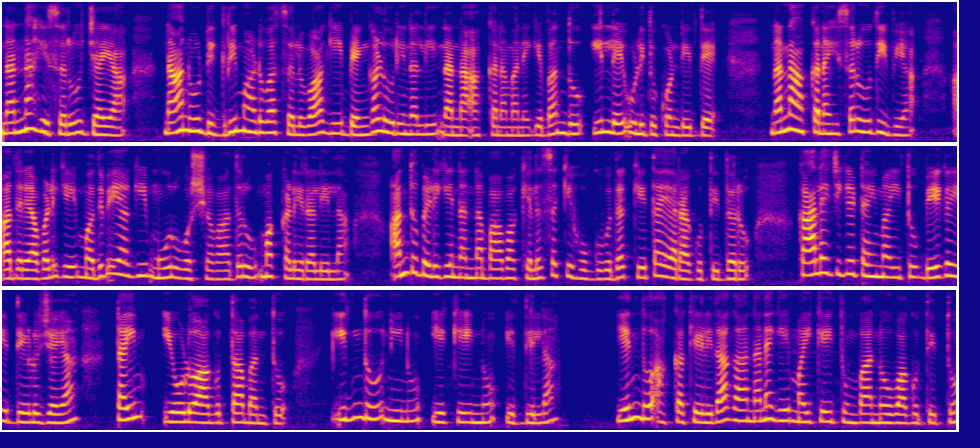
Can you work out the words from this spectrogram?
ನನ್ನ ಹೆಸರು ಜಯ. ನಾನು ಡಿಗ್ರಿ ಮಾಡುವ ಸಲುವಾಗಿ ಬೆಂಗಳೂರಿನಲ್ಲಿ ನನ್ನ ಅಕ್ಕನ ಮನೆಗೆ ಬಂದು ಇಲ್ಲೇ ಉಳಿದುಕೊಂಡಿದ್ದೆ. ನನ್ನ ಅಕ್ಕನ ಹೆಸರು ದಿವ್ಯಾ. ಆದರೆ ಅವಳಿಗೆ ಮದುವೆಯಾಗಿ ಮೂರು ವರ್ಷವಾದರೂ ಮಕ್ಕಳಿರಲಿಲ್ಲ. ಅಂದು ಬೆಳಿಗ್ಗೆ ನನ್ನ ಬಾವ ಕೆಲಸಕ್ಕೆ ಹೋಗುವುದಕ್ಕೆ ತಯಾರಾಗುತ್ತಿದ್ದರು. ಕಾಲೇಜಿಗೆ ಟೈಮ್ ಆಯಿತು. ಬೇಗ ಎದ್ದೇಳು ಜಯ. ಟೈಮ್ ಏಳು ಆಗುತ್ತಾ ಬಂತು. ಇಂದು ನೀನು ಏಕೆ ಇನ್ನೂ ಎದ್ದಿಲ್ಲ? ಎಂದು ಅಕ್ಕ ಕೇಳಿದಾಗ ನನಗೆ ಮೈಕೈ ತುಂಬ ನೋವಾಗುತ್ತಿತ್ತು,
